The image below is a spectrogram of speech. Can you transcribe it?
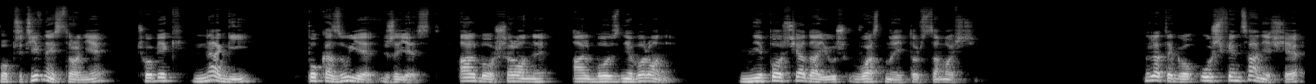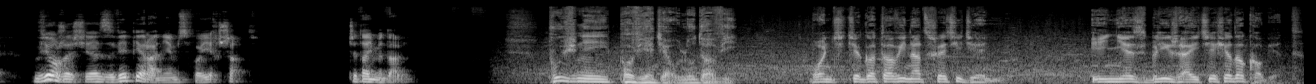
Po przeciwnej stronie człowiek nagi pokazuje, że jest albo szalony, albo zniewolony. Nie posiada już własnej tożsamości. Dlatego uświęcanie się wiąże się z wypieraniem swoich szat. Czytajmy dalej. Później powiedział ludowi: Bądźcie gotowi na trzeci dzień i nie zbliżajcie się do kobiet.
